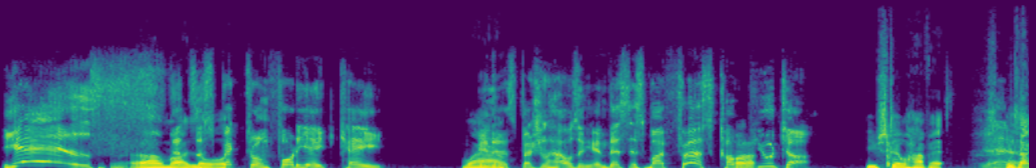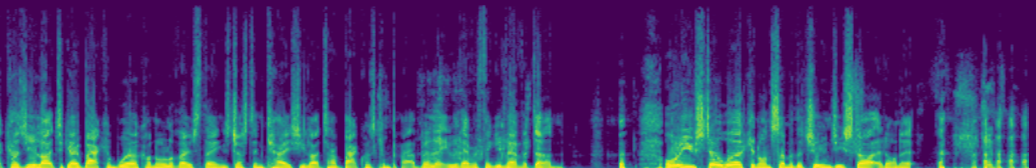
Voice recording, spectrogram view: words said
Yes. Oh, my That's lord. a Spectrum 48K uh, Wow. in Wow, a special housing, and this is my first computer. you still have it. Yeah. Is that because you like to go back and work on all of those things just in case? You like to have backwards compatibility with everything you've ever done? or are you still working on some of the tunes you started on it?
